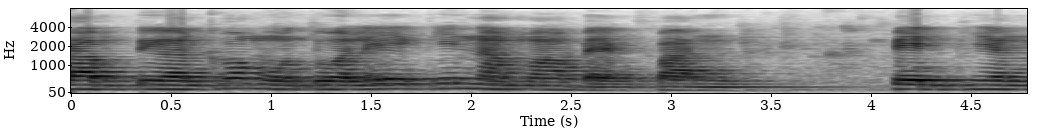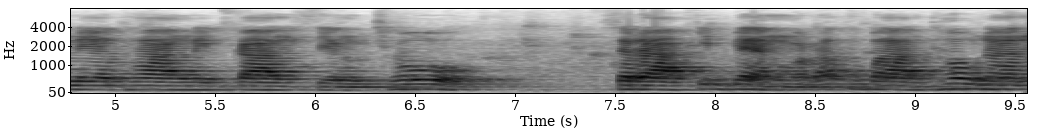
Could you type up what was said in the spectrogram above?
คำเตือนข้อมูลตัวเลขที่นำมาแบ่งปัน เป็นเพียงแนวทางในการเสี่ยงโชค สลากกินแบ่งรัฐบาลเท่านั้น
